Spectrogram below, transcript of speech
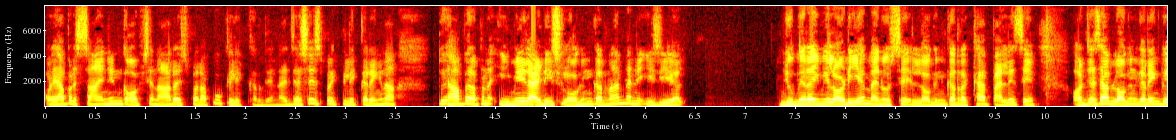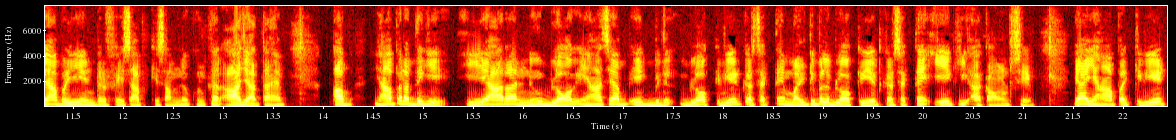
और यहाँ पर साइन इन का ऑप्शन आ रहा है, इस पर आपको क्लिक कर देना है। जैसे इस पर क्लिक करेंगे ना तो यहाँ पर अपना ईमेल आईडी से लॉगिन करना है। मैंने इस जो मेरा ईमेल आईडी है, मैंने उससे लॉगिन कर रखा है पहले से। और जैसे आप लॉगिन करेंगे तो यहाँ पर ये इंटरफेस आपके सामने खुलकर आ जाता है। अब यहाँ पर आप देखिए, ये आ रहा न्यू ब्लॉग यहाँ से आप एक ब्लॉग क्रिएट कर सकते हैं मल्टीपल ब्लॉग क्रिएट कर सकते हैं एक ही अकाउंट से। या यहाँ पर क्रिएट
